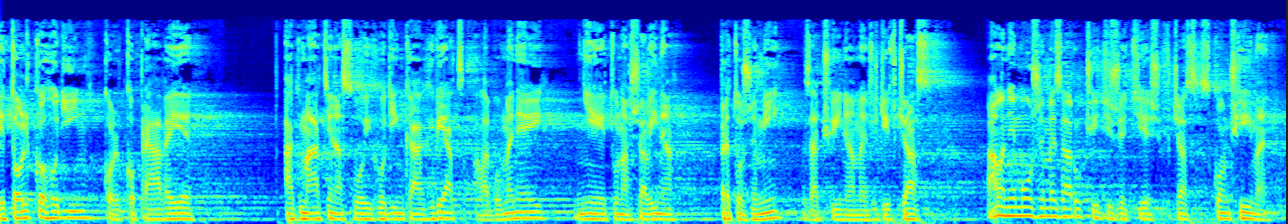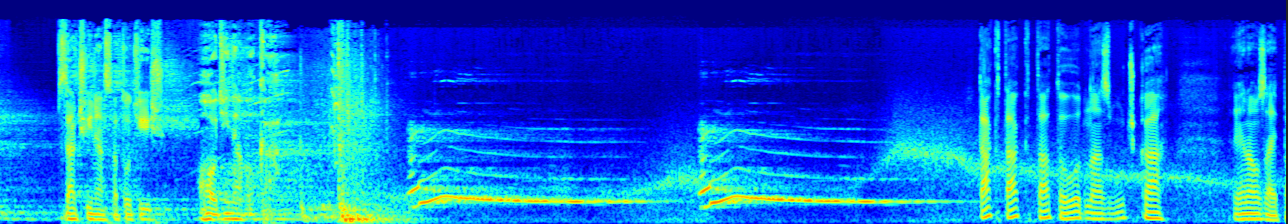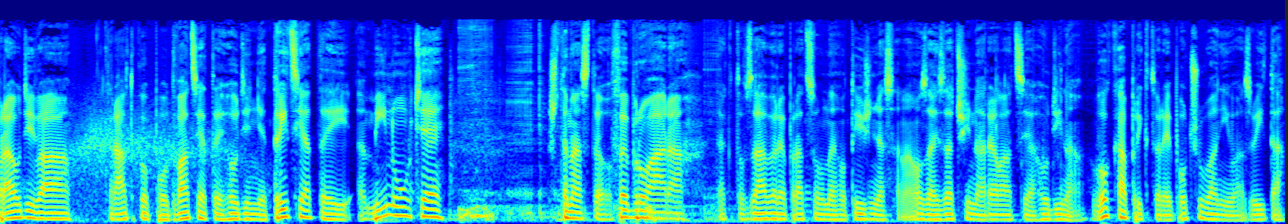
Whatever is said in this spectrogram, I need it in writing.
Je toľko hodín, koľko práve je. Ak máte na svojich hodinkách viac alebo menej, nie je to naša vina, pretože my začíname vždy včas. Ale nemôžeme zaručiť, že tiež včas skončíme. Začína sa totiž hodina vlka. Tak, tak, táto úvodná zvučka je naozaj pravdivá. Krátko po 20. hodine 30. minúte 14. februára takto v závere pracovného týždňa sa naozaj začína relácia Hodina Vlka, pri ktorej počúvaní vás víta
